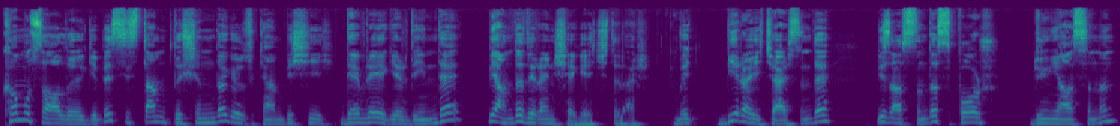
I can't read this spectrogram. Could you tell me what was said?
kamu sağlığı gibi sistem dışında gözüken bir şey devreye girdiğinde bir anda direnişe geçtiler. Ve bir ay içerisinde biz aslında spor dünyasının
